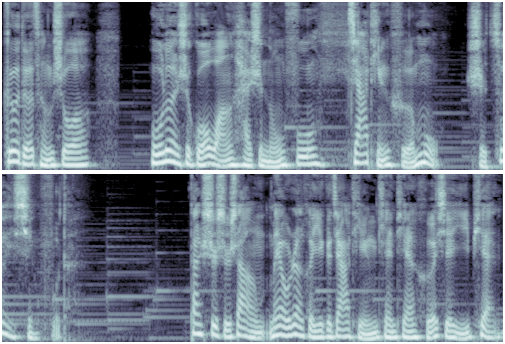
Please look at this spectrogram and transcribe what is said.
歌德曾说：“无论是国王还是农夫，家庭和睦是最幸福的。”但事实上，没有任何一个家庭天天和谐一片。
